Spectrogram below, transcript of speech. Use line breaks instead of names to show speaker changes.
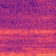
and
